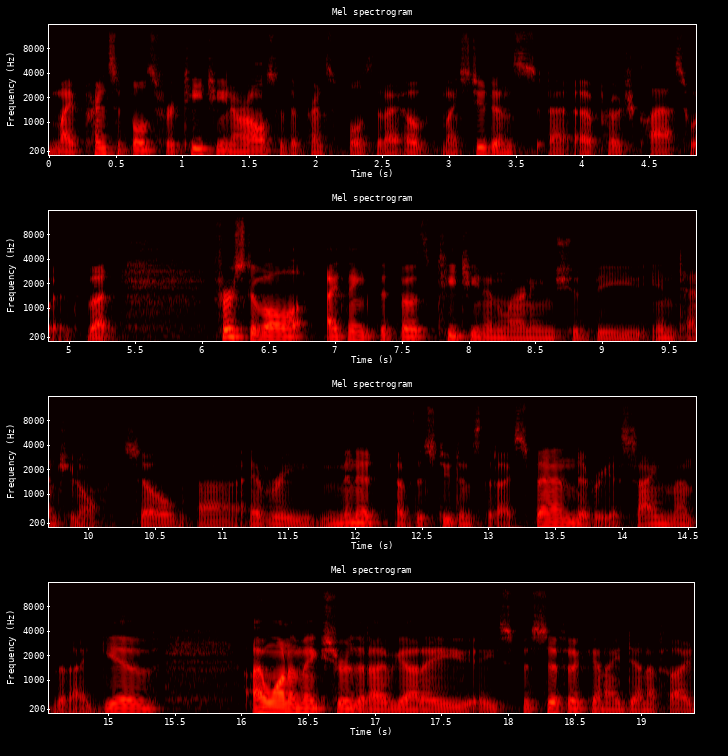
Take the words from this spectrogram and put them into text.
my principles for teaching are also the principles that I hope my students uh, approach class with. But First of all, I think that both teaching and learning should be intentional. So uh, every minute of the students that I spend, every assignment that I give, I want to make sure that I've got a, a specific and identified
